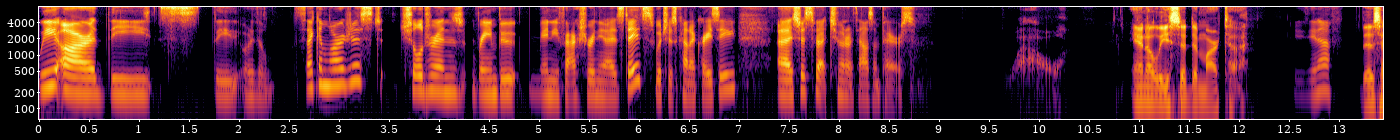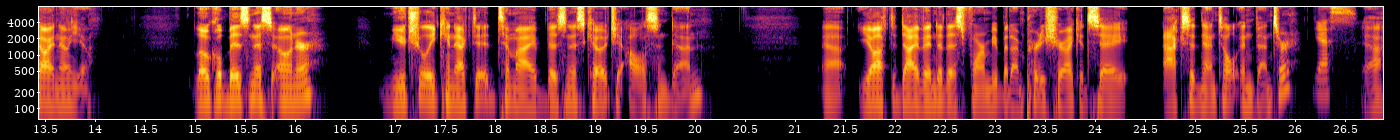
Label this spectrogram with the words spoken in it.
We are the the or the second largest children's rain boot manufacturer in the United States, which is kind of crazy. Uh, it's just about 200,000 pairs. Wow. Annalisa DeMarta. Easy enough. This is how I know you. Local business owner, mutually connected to my business coach, Allison Dunn. Uh, you'll have to dive into this for me, but I'm pretty sure I could say accidental inventor. Yes. Yeah.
